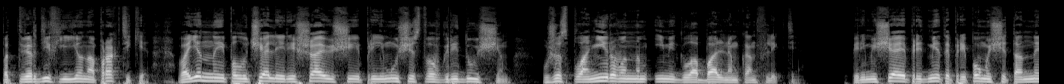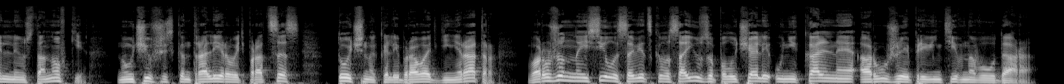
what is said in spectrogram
подтвердив ее на практике, военные получали решающие преимущества в грядущем, уже спланированном ими глобальном конфликте. Перемещая предметы при помощи тоннельной установки, научившись контролировать процесс, точно калибровать генератор, Вооруженные силы Советского Союза получали уникальное оружие превентивного удара.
